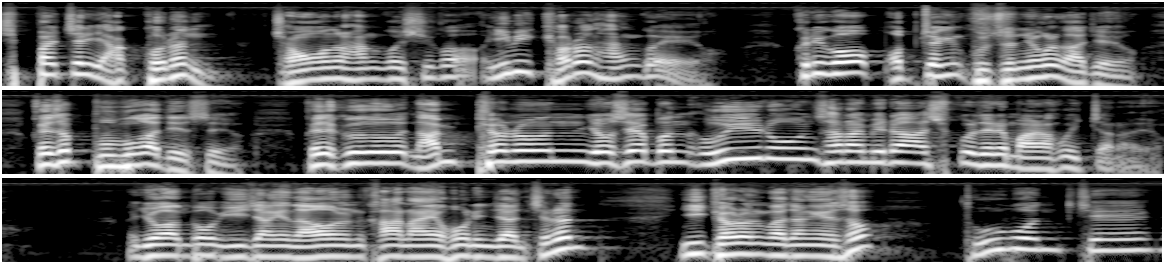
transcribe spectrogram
18절 약혼은 정혼을 한 것이고 이미 결혼한 거예요. 그리고 법적인 구속력을 가져요. 그래서 부부가 됐어요. 그래서 그 남편은 요셉은 의로운 사람이라 19절에 말하고 있잖아요. 요한복음 2장에 나오는 가나의 혼인 잔치는 이 결혼 과정에서 두 번째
